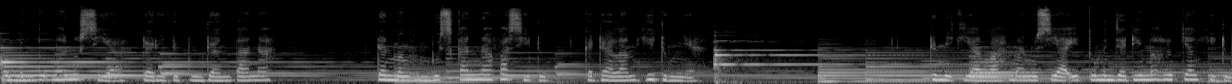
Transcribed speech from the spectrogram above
membentuk manusia dari debu dan tanah dan menghembuskan nafas hidup ke dalam hidungnya. Demikianlah manusia itu menjadi makhluk yang hidup.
